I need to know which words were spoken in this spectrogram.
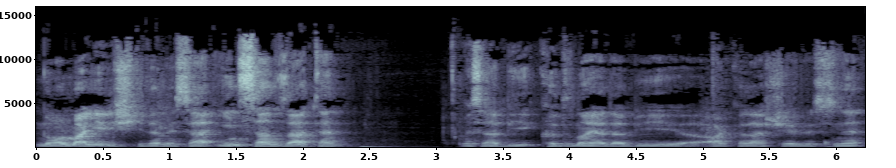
normal ilişkide mesela insan zaten mesela bir kadına ya da bir arkadaş çevresine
